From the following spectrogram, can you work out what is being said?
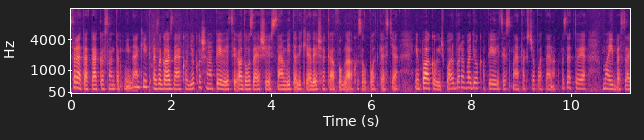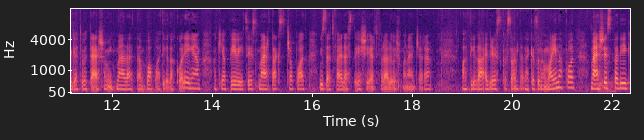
Szeretettel köszöntök mindenkit, ez a Gazdálkodj okosan a PVC adózási és számviteli kérdésekkel foglalkozó podcastje. Én Palkovics Barbara vagyok, a PVC Smartax csapatának vezetője, mai beszélgető társam itt mellettem Pap Attila kollégám, aki a PVC Smartax csapat üzletfejlesztésért felelős menedzsere. Attila, egyrészt köszöntelek ezen a mai napon, másrészt pedig,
